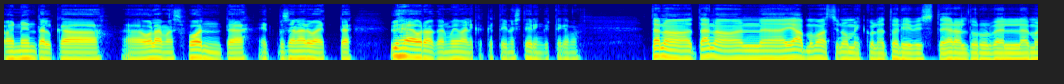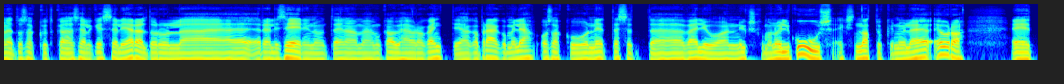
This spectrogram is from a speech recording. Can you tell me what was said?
on endal ka äh, olemas fond, et ma saan aru, et ühe euroga on võimalik hakata investeeringuid tegema täna, täna on ja ma vaatasin hommikul, et oli vist järelturul veel mõned osakud ka seal, kes oli järelturul äh, realiseerinud enam-vähem ka ühe euro kanti, aga praegu meil jah, osaku net asset äh, value on üks koma null kuus ehk siis natukene üle euro. et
